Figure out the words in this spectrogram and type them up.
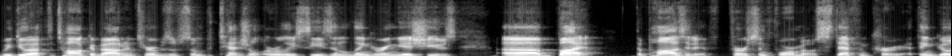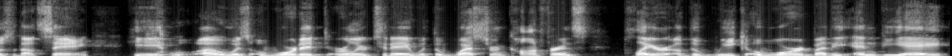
we do have to talk about in terms of some potential early season lingering issues. Uh, but the positive, first and foremost, Stephen Curry, I think goes without saying. He yeah. uh, was awarded earlier today with the Western Conference Player of the Week award by the NBA.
